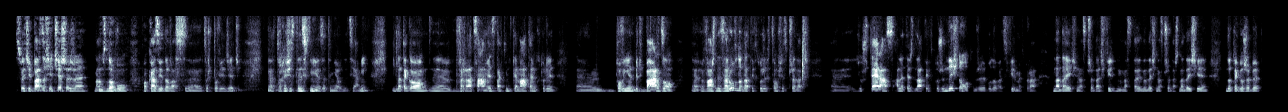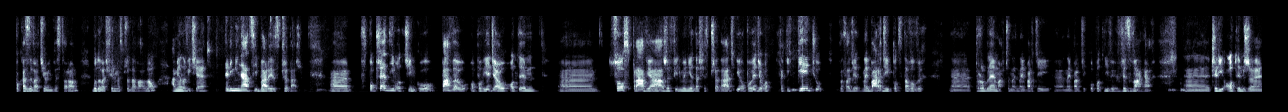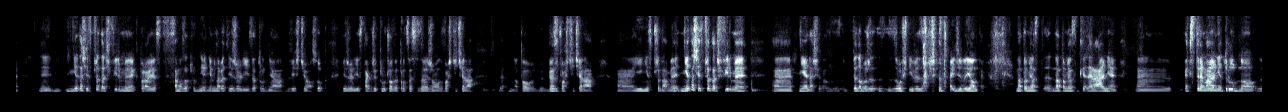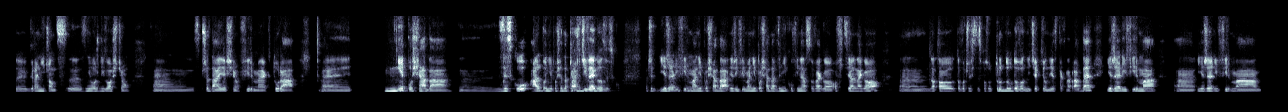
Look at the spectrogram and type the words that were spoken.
Słuchajcie, bardzo się cieszę, że mam znowu okazję do Was e, coś powiedzieć. Trochę się stęskniłem za tymi audycjami i dlatego e, wracamy z takim tematem, który e, powinien być bardzo ważny zarówno dla tych, którzy chcą się sprzedać już teraz, ale też dla tych, którzy myślą o tym, żeby budować firmę, która nadaje się na nasta- nadaje się na sprzedaż, nadaje się do tego, żeby pokazywać ją inwestorom, budować firmę sprzedawalną, a mianowicie eliminacji barier sprzedaży. E, W poprzednim odcinku Paweł opowiedział o tym, e, co sprawia, że firmy nie da się sprzedać, i opowiedział o takich pięciu w zasadzie najbardziej podstawowych e, problemach, czy naj- najbardziej, najbardziej kłopotliwych wyzwaniach, czyli o tym, że nie da się sprzedać firmy, która jest samozatrudnieniem, nawet jeżeli zatrudnia 200 osób, jeżeli jest tak, że kluczowe procesy zależą od właściciela, no to bez właściciela e, jej nie sprzedamy. Nie da się sprzedać firmy, e, nie da się. No, wiadomo, że złośliwy zawsze znajdzie wyjątek. Natomiast, natomiast generalnie e, ekstremalnie trudno, granicząc z niemożliwością, sprzedaje się firmę, która e, nie posiada e, zysku albo nie posiada prawdziwego zysku. Znaczy, jeżeli firma nie posiada, jeżeli firma nie posiada wyniku finansowego oficjalnego, e, no to, to w oczywisty sposób trudno udowodnić, jaki on jest tak naprawdę. Jeżeli firma, e, jeżeli firma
